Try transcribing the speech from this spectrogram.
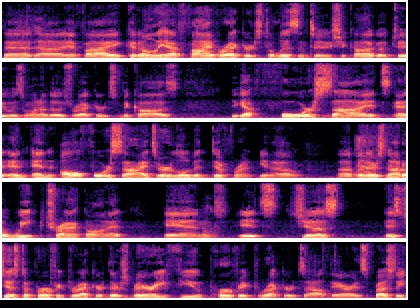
that uh, if I could only have five records to listen to, Chicago Two is one of those records because you got four sides, and and, and all four sides are a little bit different, you know. Uh, but yeah. there's not a weak track on it, and it's just it's just a perfect record. There's very few perfect records out there, especially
